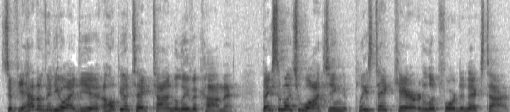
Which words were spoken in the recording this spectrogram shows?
So if you have a video idea, I hope you'll take time to leave a comment. Thanks so much for watching, please take care and look forward to next time.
